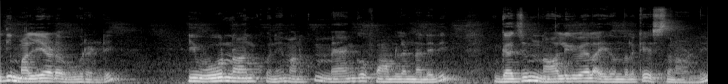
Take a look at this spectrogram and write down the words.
ఇది మలియాడ ఊరండి. ఈ ఊరు ఆనుకుని మనకు మ్యాంగో ఫామ్లండ్ ల్యాండ్ అనేది గజం నాలుగు వేల ఐదు వందలకే ఇస్తున్నామండి.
